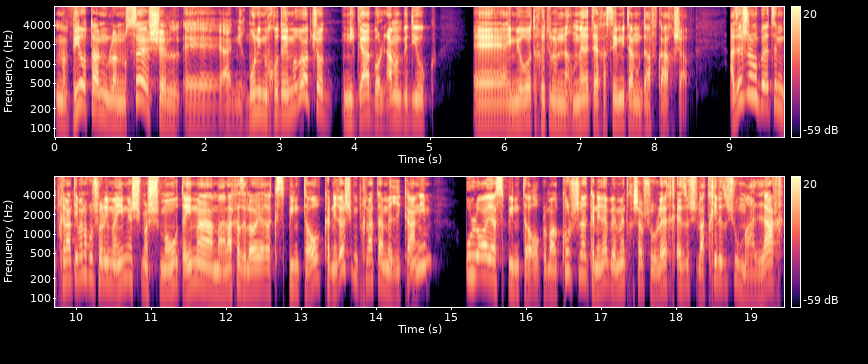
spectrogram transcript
מביא אותנו לנושא של אה, הנרמול עם איחוד האמירויות שעוד ניגע בו, למה בדיוק אה, האמירויות החליטו לנרמל את היחסים איתנו דווקא עכשיו. אז יש לנו בעצם מבחינת, אם אנחנו שואלים האם יש משמעות, האם המהלך הזה לא היה רק ספין טהור, כנראה שמבחינת האמריקנים הוא לא היה ספין טהור. כלומר קושנר כנראה באמת חשב שהוא הולך איזוש, להתחיל איזשהו מהלך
